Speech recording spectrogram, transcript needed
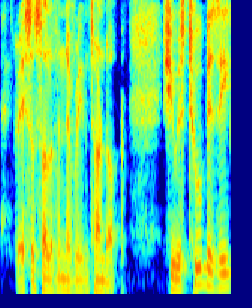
and Grace O'Sullivan never even turned up. She was too busy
